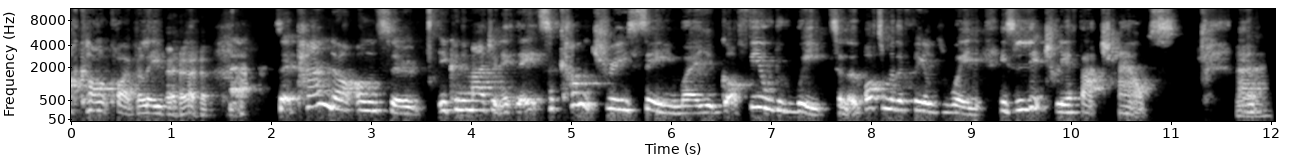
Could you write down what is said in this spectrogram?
I can't quite believe. It. so it panned out onto, you can imagine, it, it's a country scene where you've got a field of wheat, and at the bottom of the field of wheat is literally a thatched house. Yeah. And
